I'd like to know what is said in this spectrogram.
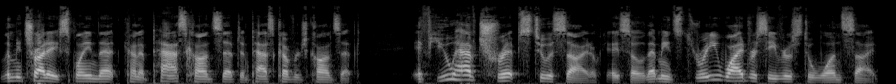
let me try to explain that kind of pass concept and pass coverage concept. If you have trips to a side, okay, so that means three wide receivers to one side.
